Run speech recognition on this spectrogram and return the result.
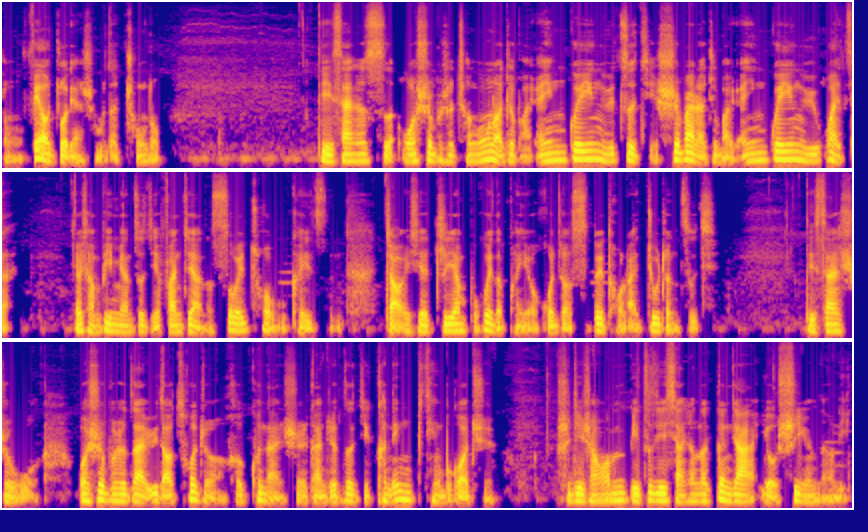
这种非要做点什么的冲动。第三十四，我是不是成功了就把原因归因于自己，失败了就把原因归因于外在？要想避免自己犯这样的思维错误，可以找一些直言不讳的朋友或者死对头来纠正自己。第三十五，我是不是在遇到挫折和困难时，感觉自己肯定挺不过去？实际上，我们比自己想象的更加有适应能力。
